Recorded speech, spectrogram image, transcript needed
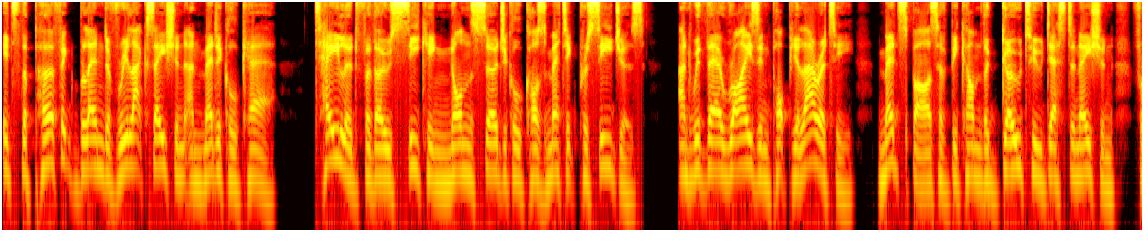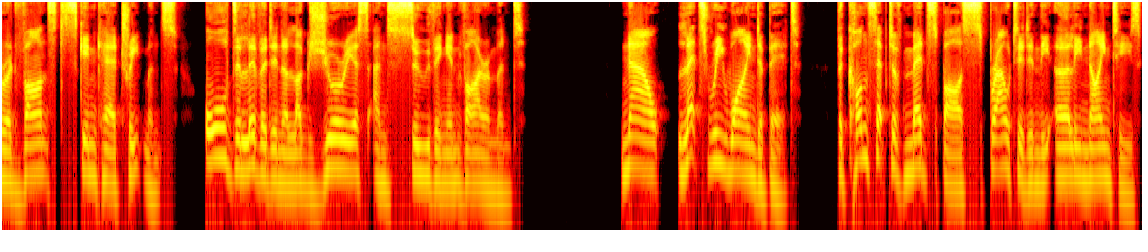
It's the perfect blend of relaxation and medical care, tailored for those seeking non surgical cosmetic procedures. And with their rise in popularity, med spas have become the go to destination for advanced skincare treatments, all delivered in a luxurious and soothing environment. Now, let's rewind a bit. The concept of med spas sprouted in the early 90s,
